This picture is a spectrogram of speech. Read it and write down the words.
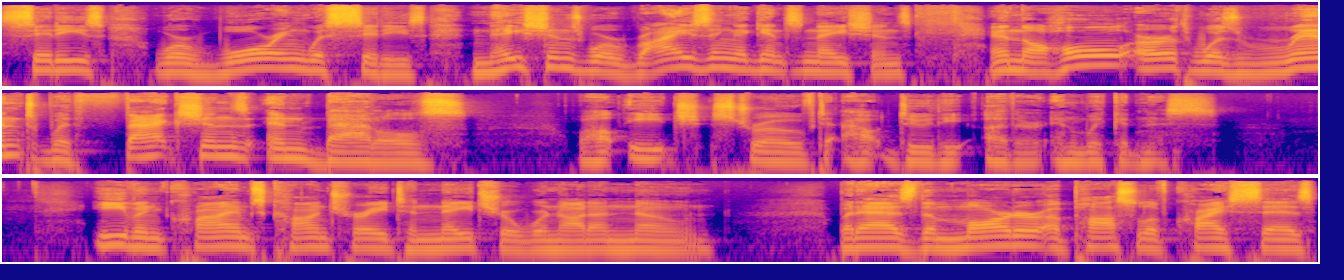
Cities were warring with cities, nations were rising against nations, and the whole earth was rent with factions and battles, while each strove to outdo the other in wickedness. Even crimes contrary to nature were not unknown. But as the martyr apostle of Christ says,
